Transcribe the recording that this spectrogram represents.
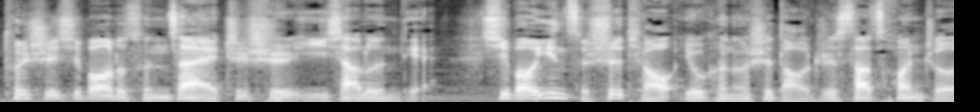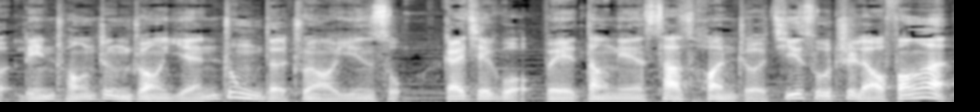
吞噬细胞的存在支持以下论点：细胞因子失调有可能是导致 SARS 患者临床症状严重的重要因素。该结果为当年 SARS 患者激素治疗方案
